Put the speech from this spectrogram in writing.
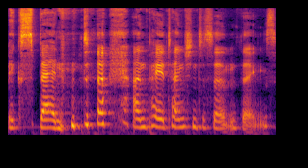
expend and pay attention to certain things.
